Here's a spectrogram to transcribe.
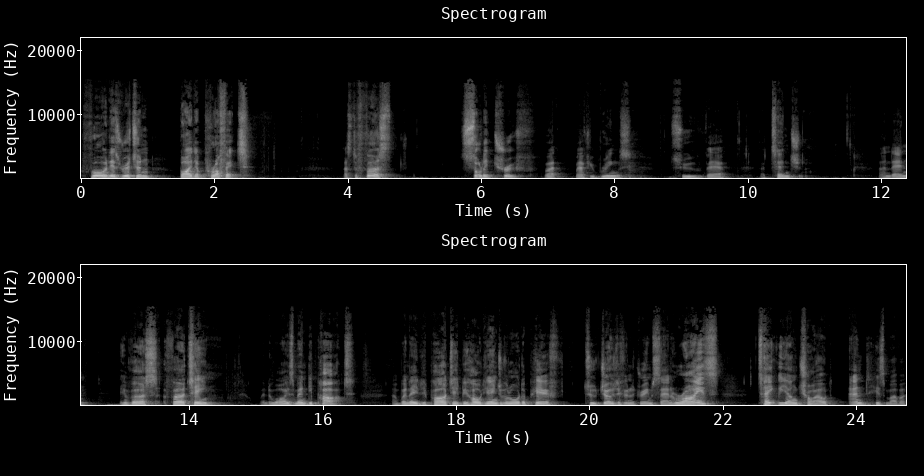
for it is written by the prophet. That's the first solid truth that Matthew brings to their attention. And then in verse 13, when the wise men depart. And when they departed, behold, the angel of the Lord appeareth to Joseph in a dream, saying, Arise, take the young child and his mother,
